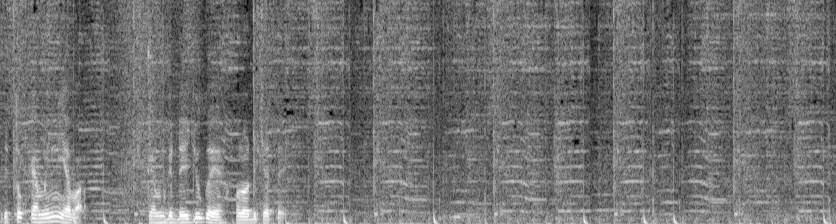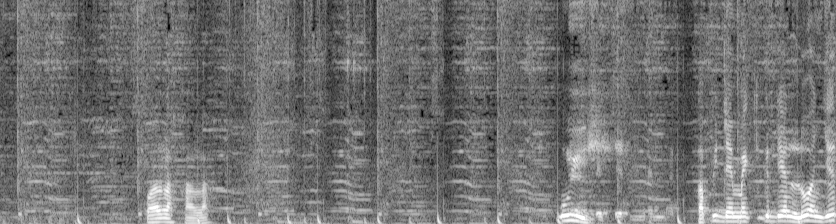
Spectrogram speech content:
Itu cam ini ya, Pak. Cam gede juga ya kalau di CT. Walah kalah. Wih, tapi damage gedean lu anjir.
